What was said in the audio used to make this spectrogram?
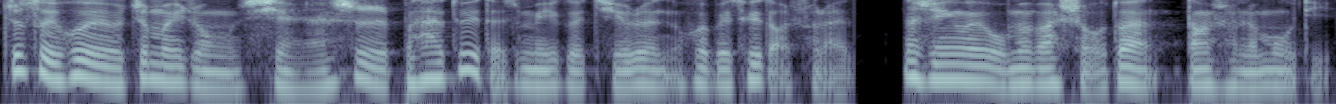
之所以会有这么一种显然是不太对的这么一个结论会被推导出来。那是因为我们把手段当成了目的，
